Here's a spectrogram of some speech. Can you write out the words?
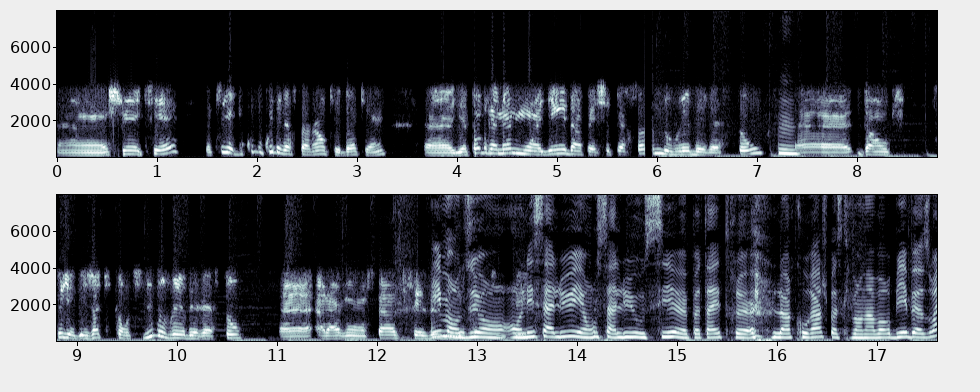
Euh, je suis inquiet. Il y a beaucoup, beaucoup de restaurants au Québec. Hein. Euh, il n'y a pas vraiment de moyen d'empêcher personne d'ouvrir des restos. Euh, donc, il y a des gens qui continuent d'ouvrir des restos. Euh, alors, on se parle très Et mon Dieu, on, les salue et on salue aussi euh, peut-être euh, leur courage parce qu'ils vont en avoir bien besoin.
